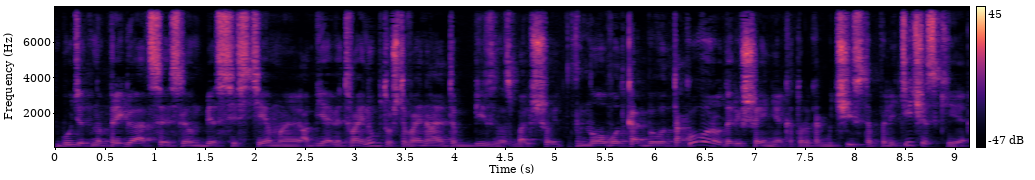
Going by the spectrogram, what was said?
будет напрягаться, если он без системы объявит войну, потому что война – это бизнес большой. Но вот как бы вот такого рода решения, которые как бы чисто политические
